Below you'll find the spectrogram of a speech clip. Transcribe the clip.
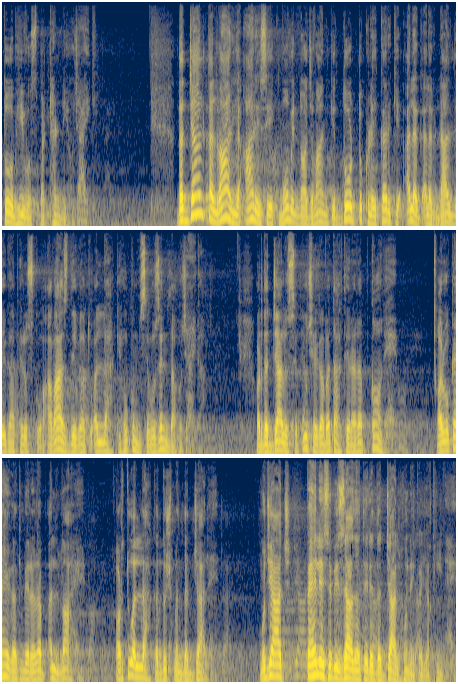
تو بھی وہ اس پر ٹھنڈی ہو جائے گی۔ دجال تلوار یا آرے سے ایک مومن نوجوان کے دو ٹکڑے کر کے الگ الگ ڈال دے گا، پھر اس کو آواز دے گا، تو اللہ کے حکم سے وہ زندہ ہو جائے گا۔ اور دجال اس سے پوچھے گا، بتا تیرا رب کون ہے؟ اور وہ کہے گا کہ میرا رب اللہ ہے اور تو اللہ کا دشمن دجال ہے۔ مجھے آج پہلے سے بھی زیادہ تیرے دجال ہونے کا یقین ہے۔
